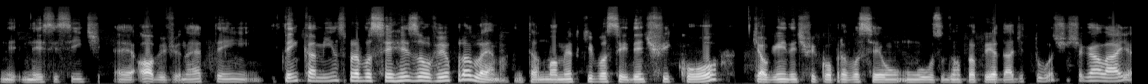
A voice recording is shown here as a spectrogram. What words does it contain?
nesse sentido. É óbvio, né? Tem, tem caminhos para você resolver o problema. Então, no momento que você identificou, que alguém identificou para você um, um, uso de uma propriedade tua, chegar lá e,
